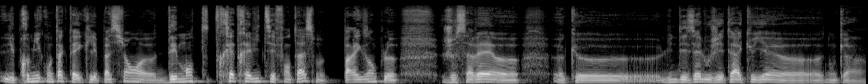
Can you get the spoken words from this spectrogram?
les premiers contacts avec les patients euh, démentent très très vite ces fantasmes. Par exemple, je savais euh, que l'une des ailes où j'étais accueillait donc un,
